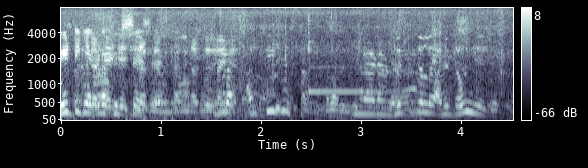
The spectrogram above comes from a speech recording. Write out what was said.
మీటింగ్ ఎక్కడ ఫిక్స్ చేశారు అది డౌన్ చేసేసారు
